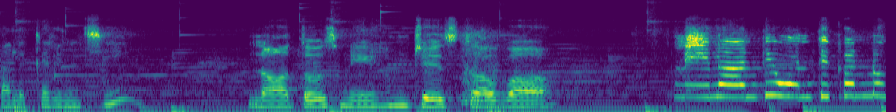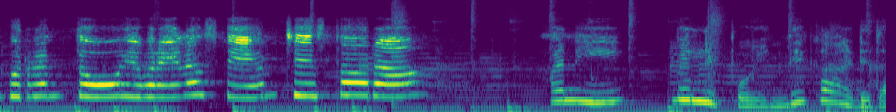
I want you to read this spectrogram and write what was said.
పలకరించి నాతో స్నేహం చేస్తావా? నీలాంటి ఒంటి కన్ను గుర్రంతో ఎవరైనా స్నేహం చేస్తారా? అని వెళ్ళిపోయింది గాడిద.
